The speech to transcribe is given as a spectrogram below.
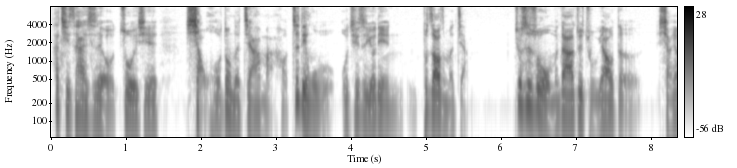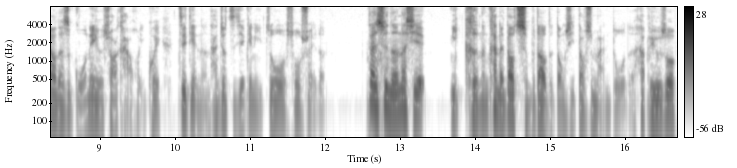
它其实还是有做一些。小活动的加码，好，这点我我其实有点不知道怎么讲，就是说我们大家最主要的想要的是国内刷卡回馈，这点呢，他就直接给你做缩水了。但是呢，那些你可能看得到吃不到的东西倒是蛮多的，哈，比如说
